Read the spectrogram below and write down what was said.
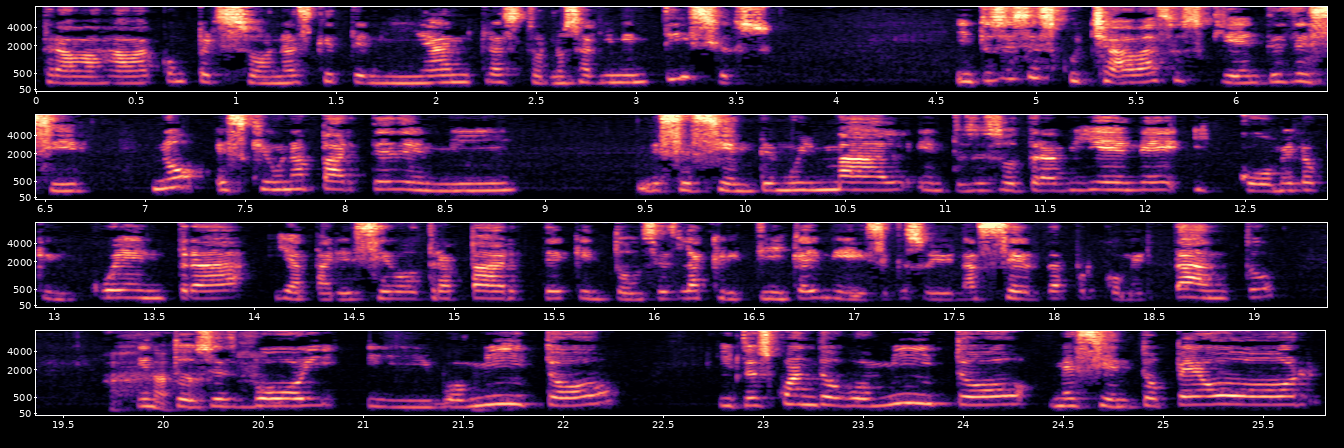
trabajaba con personas que tenían trastornos alimenticios. Y entonces escuchaba a sus clientes decir, no, es que una parte de mí se siente muy mal, entonces otra viene y come lo que encuentra y aparece otra parte que entonces la critica y me dice que soy una cerda por comer tanto. Entonces voy y vomito, y entonces cuando vomito me siento peor,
